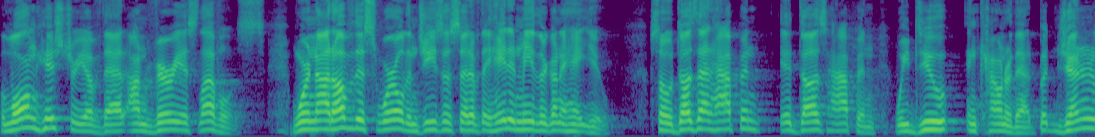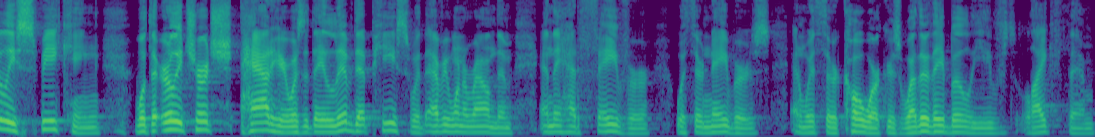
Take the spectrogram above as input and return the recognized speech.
long history of that on various levels. We're not of this world, and Jesus said, if they hated me, they're going to hate you. So, does that happen? It does happen. We do encounter that. But generally speaking, what the early church had here was that they lived at peace with everyone around them and they had favor with their neighbors and with their coworkers, whether they believed like them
